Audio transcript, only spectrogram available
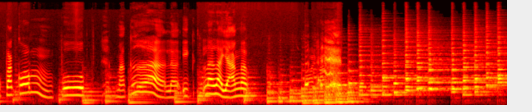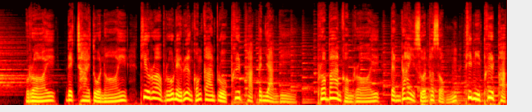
กผักก้มปลูกมะเขือแล้วอีกหลายๆอย่างครับ ร้อยเด็กชายตัวน้อยที่รอบรู้ในเรื่องของการปลูกพืชผักเป็นอย่างดี เพราะบ้านของร้อยเป็นไร่สวนผสมที่มีพืชผัก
